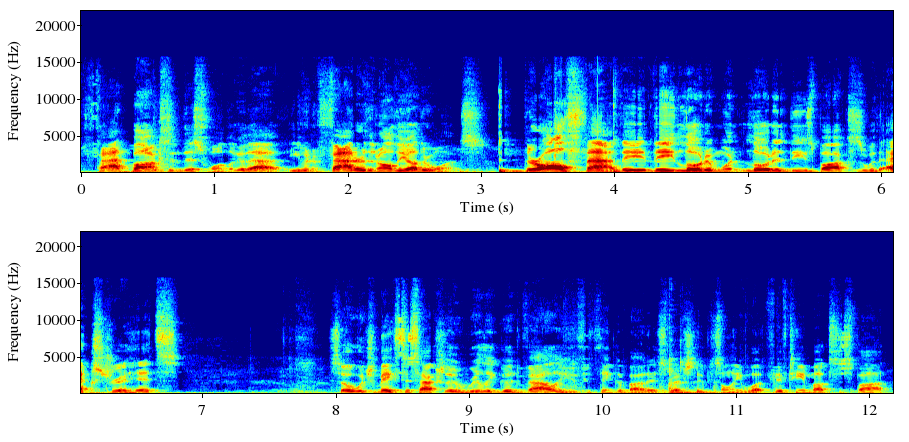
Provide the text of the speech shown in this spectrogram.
Fat box in this one. Look at that. Even fatter than all the other ones. They're all fat. They they loaded loaded these boxes with extra hits. So which makes this actually a really good value if you think about it, especially if it's only what 15 bucks a spot.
